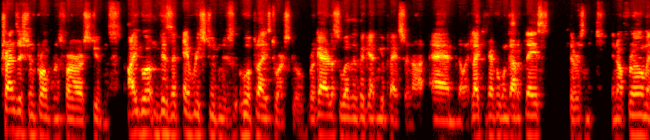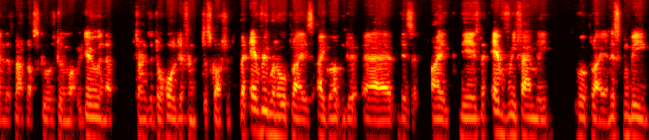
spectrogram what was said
transition programs for our students, I go out and visit every student who applies to our school, regardless of whether they're getting a place or not. And no, I'd like if everyone got a place. There isn't enough room, and there's not enough schools doing what we do, and that turns into a whole different discussion. But everyone who applies, I go out and do, uh, visit. I liaise with every family who apply, and this can be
